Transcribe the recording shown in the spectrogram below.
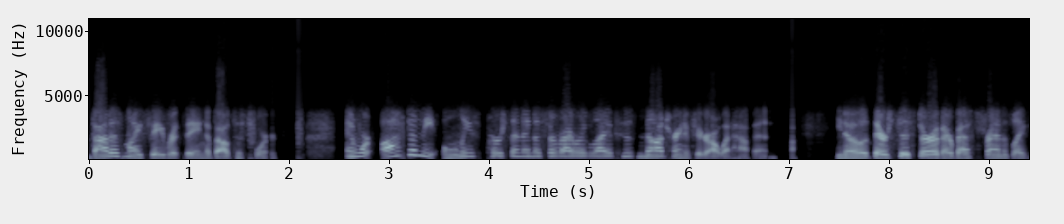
that is my favorite thing about this work. And we're often the only person in a survivor's life who's not trying to figure out what happened. You know, their sister or their best friend is like,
